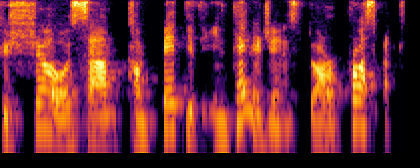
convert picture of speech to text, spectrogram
to show some competitive intelligence to our prospects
